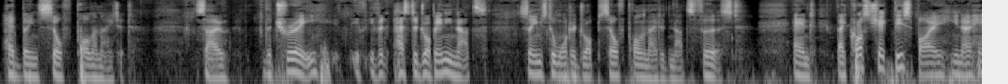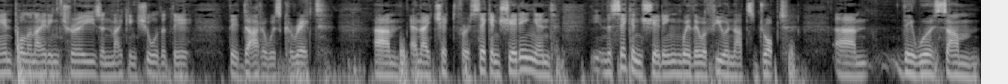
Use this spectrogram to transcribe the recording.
had been self-pollinated. So the tree, if, if it has to drop any nuts, seems to want to drop self-pollinated nuts first. And they cross-checked this by, you know, hand-pollinating trees and making sure that their, their data was correct. Um, and they checked for a second shedding and in the second shedding where there were fewer nuts dropped um, there were some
